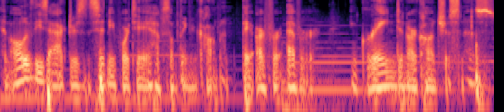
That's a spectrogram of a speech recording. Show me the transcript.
And all of these actors and Sidney Poitier have something in common. They are forever ingrained in our consciousness.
